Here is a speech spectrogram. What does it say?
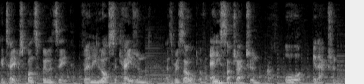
can take responsibility for any loss occasioned as a result of any such action or inaction.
